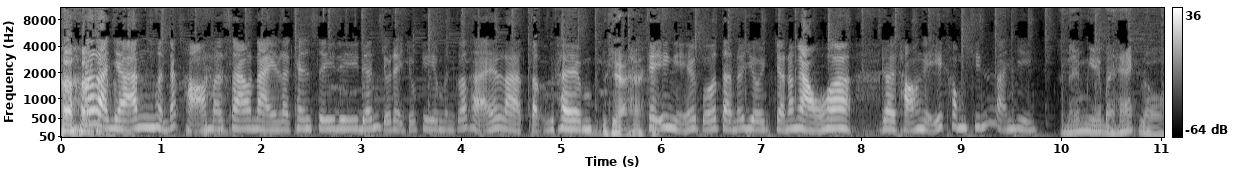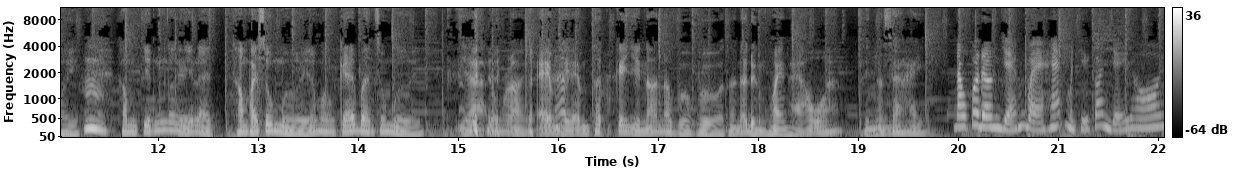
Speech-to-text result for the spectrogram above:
Đó là nhờ anh Huỳnh Đắc Thọ mà sau này là Kenshi đi đến chỗ này chỗ kia mình có thể là tự thêm dạ. cái ý nghĩa của tên đó vô cho nó ngầu ha. Rồi Thọ nghĩ không chính là cái gì? Nãy em nghe bài hát rồi. Ừ. không chính có nghĩa là không phải số 10 đúng không? Kế bên số 10 dạ đúng rồi. Em thì em thích cái gì nó nó vừa vừa thôi nó đừng hoàn hảo quá thì nó sẽ hay. Đâu có đơn giản bài hát mà chỉ có vậy thôi.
